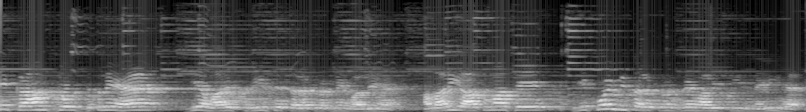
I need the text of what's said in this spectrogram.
ये काम जो जितने हैं, ये हमारे शरीर से तलक रखने वाले हैं। हमारी आत्मा से ये कोई भी तलक रखने वाली चीज़ नहीं है।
